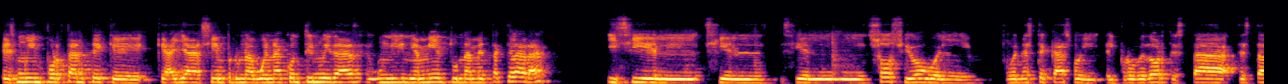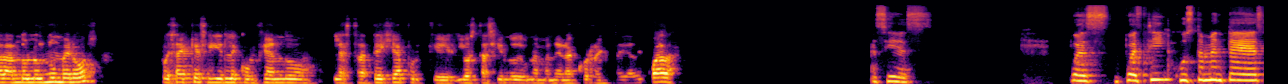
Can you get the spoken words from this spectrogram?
es muy importante que, que, haya siempre una buena continuidad, un lineamiento, una meta clara y si el, si el, si el socio o, el, o en este caso el, el, proveedor te está, te está dando los números, pues hay que seguirle confiando la estrategia porque lo está haciendo de una manera correcta y adecuada. Así es. Pues, pues sí, justamente es,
